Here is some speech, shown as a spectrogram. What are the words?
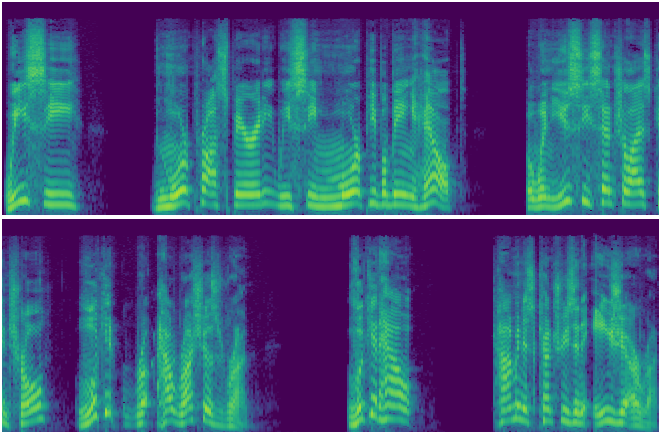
We see more prosperity. We see more people being helped. But when you see centralized control, look at how Russia's run. Look at how communist countries in Asia are run.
